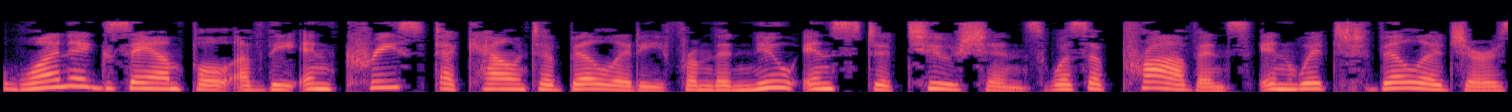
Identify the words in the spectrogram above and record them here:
One example of the increased accountability from the new institutions was a province in which villagers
